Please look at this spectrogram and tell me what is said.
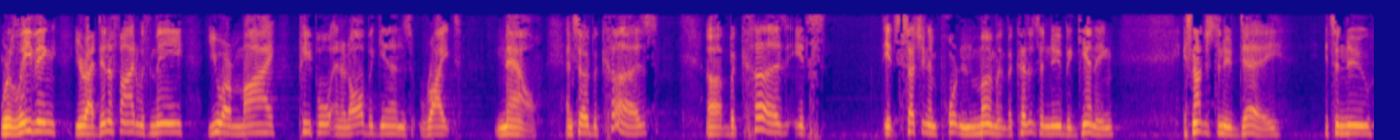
We're leaving. You're identified with me. You are my people. And it all begins right now. And so because, uh, because it's, it's such an important moment, because it's a new beginning, it's not just a new day, it's a new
